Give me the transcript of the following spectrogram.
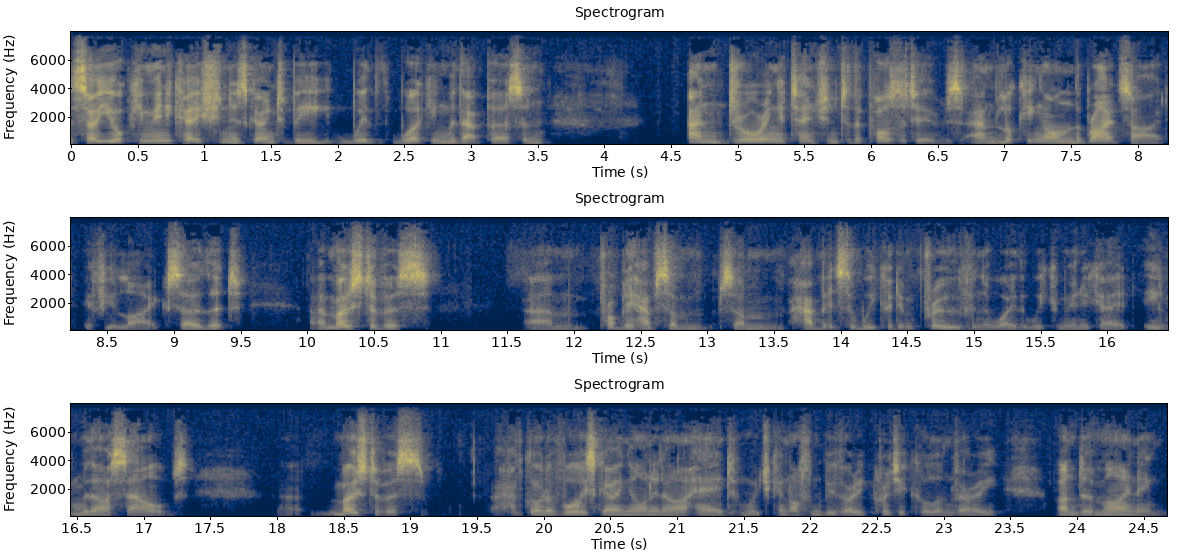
so your communication is going to be with working with that person and drawing attention to the positives and looking on the bright side, if you like, so that uh, most of us um, probably have some some habits that we could improve in the way that we communicate, even with ourselves. Uh, most of us have got a voice going on in our head, which can often be very critical and very undermining.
